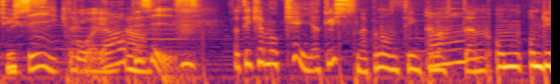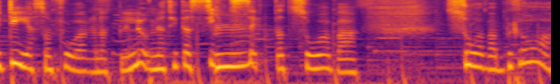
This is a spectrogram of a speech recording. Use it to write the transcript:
Tyst musik på. eller- Ja, ja. precis. Att det kan vara okej att lyssna på någonting på Ja. natten om, om det är det som får en att bli lugn. Att hitta sitt sätt att sova, sova bra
